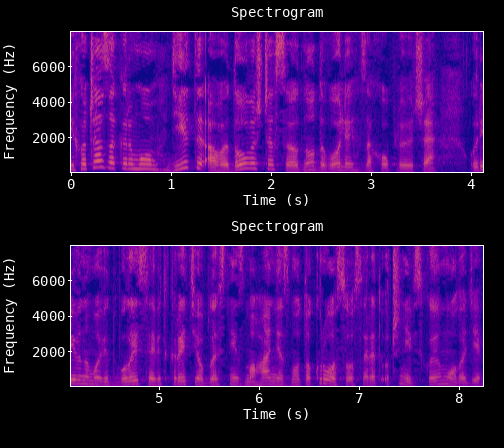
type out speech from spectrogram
І хоча за кермом діти, а видовище все одно доволі захоплююче. У Рівному відбулися відкриті обласні змагання з мотокросу серед учнівської молоді,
